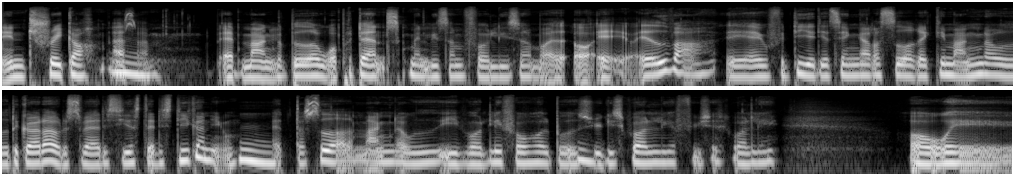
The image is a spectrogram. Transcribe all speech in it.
en trigger, mm. altså at mangler bedre ord på dansk, men ligesom for ligesom at, at, at advare, øh, er jo fordi, at jeg tænker, at der sidder rigtig mange derude. Det gør der jo desværre, det siger statistikkerne jo, Mm. at der sidder mange derude i voldelige forhold, både psykisk voldelige og fysisk voldelige. Og øh,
